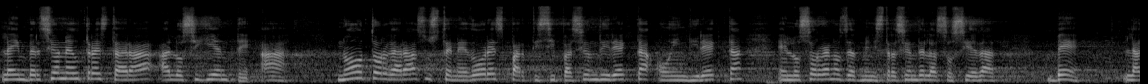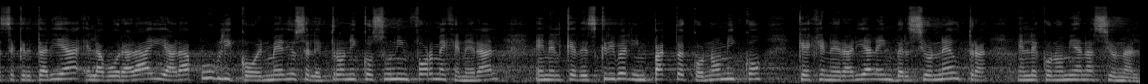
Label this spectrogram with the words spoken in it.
la inversión neutra estará a lo siguiente. A. No otorgará a sus tenedores participación directa o indirecta en los órganos de administración de la sociedad. B la Secretaría elaborará y hará público en medios electrónicos un informe general en el que describe el impacto económico que generaría la inversión neutra en la economía nacional.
